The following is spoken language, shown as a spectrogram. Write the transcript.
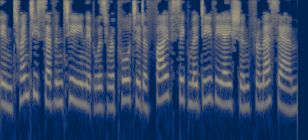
In 2017 it was reported a 5 sigma deviation from SM.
